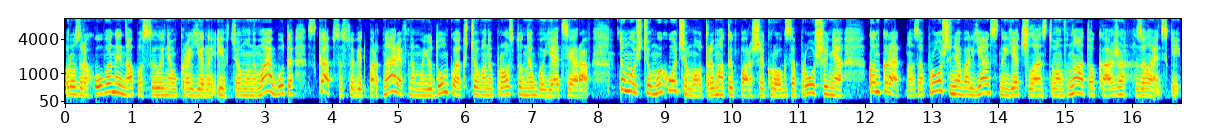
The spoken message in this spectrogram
розрахований на посилення України, і в цьому не має бути скепсису від партнерів, на мою думку, якщо вони просто не бояться РФ. Тому що ми хочемо отримати перший крок запрошення. Конкретно запрошення в альянс не є членством в НАТО, каже Зеленський.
